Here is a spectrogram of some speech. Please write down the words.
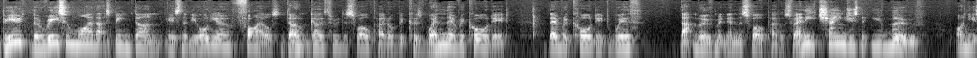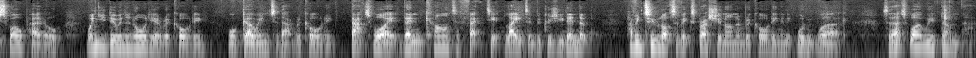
The reason why that's being done is that the audio files don't go through the swell pedal because when they're recorded, they're recorded with that movement in the swell pedal. So any changes that you move on your swell pedal when you're doing an audio recording will go into that recording. That's why it then can't affect it later because you'd end up having two lots of expression on a recording and it wouldn't work. So that's why we've done that.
